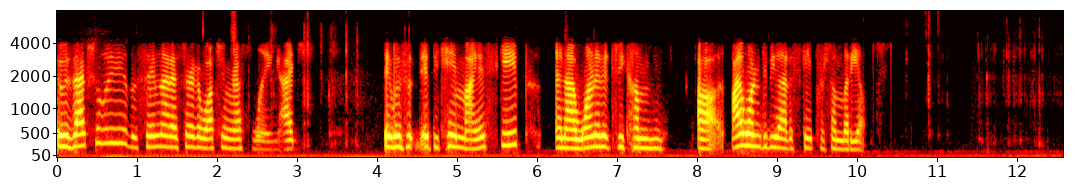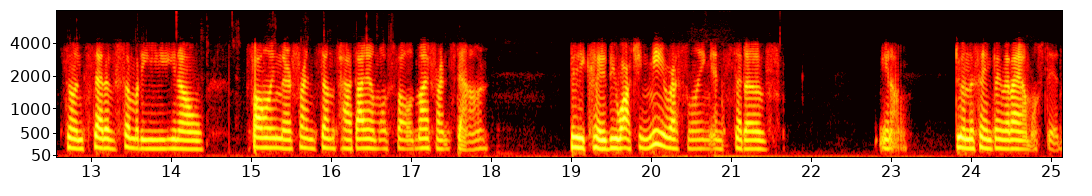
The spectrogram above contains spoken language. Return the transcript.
It was actually the same night I started watching wrestling. I it was it became my escape, and I wanted it to become. Uh, I wanted to be that escape for somebody else. So instead of somebody, you know, following their friends down the path I almost followed my friends down, they could be watching me wrestling instead of, you know, doing the same thing that I almost did.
